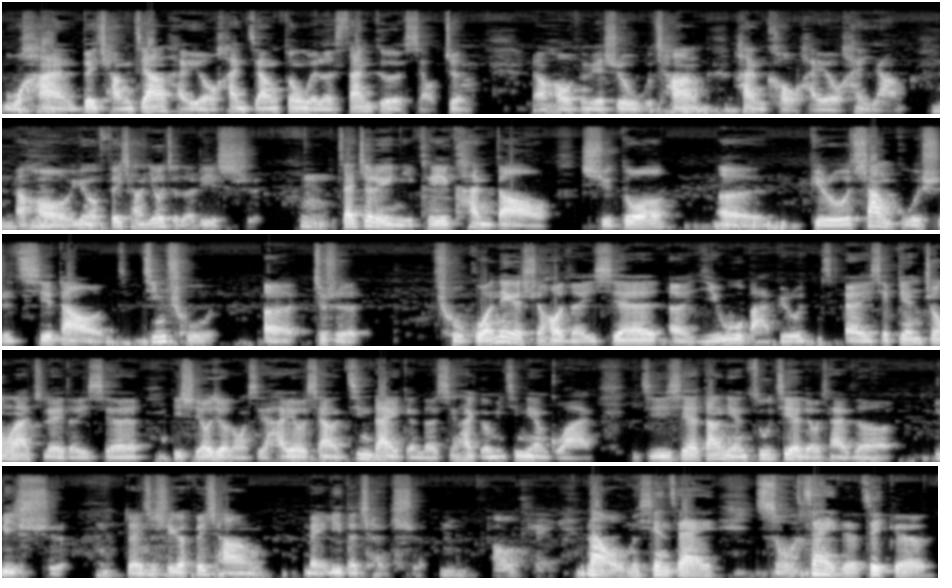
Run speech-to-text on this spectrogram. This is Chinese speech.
武汉、被长江还有汉江分为了三个小镇，然后分别是武昌、汉口还有汉阳，然后拥有非常悠久的历史。嗯，在这里你可以看到许多呃，比如上古时期到荆楚，呃，就是。楚国那个时候的一些呃遗物吧，比如呃一些编钟啊之类的一些历史悠久的东西，还有像近代一点的辛亥革命纪念馆，以及一些当年租界留下来的历史。嗯，对，这是一个非常美丽的城市。嗯，OK，那我们现在所在的这个。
